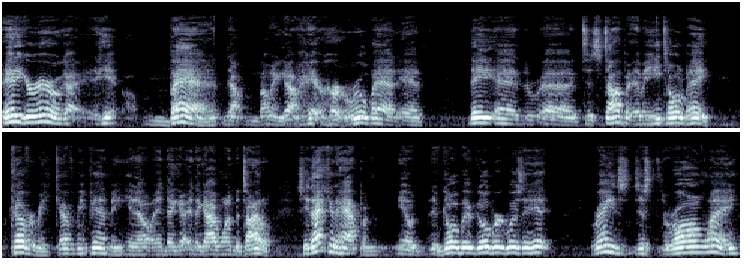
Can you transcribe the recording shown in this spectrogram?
Eddie Guerrero got hit bad. I mean, got hit, hurt real bad, and they and uh, to stop it. I mean, he told him, "Hey, cover me, cover me, pin me," you know, and they got and the guy won the title. See, that could happen. You know, if Goldberg, Goldberg was to hit Reigns just the wrong way,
